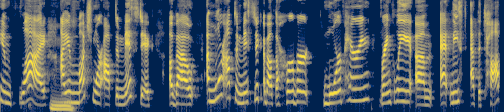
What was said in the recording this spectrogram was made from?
him fly. Mm. I am much more optimistic about, I'm more optimistic about the Herbert Moore pairing, frankly, um, at least at the top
